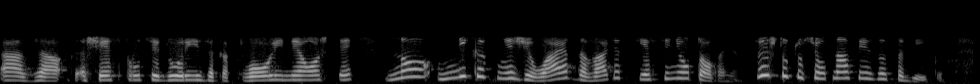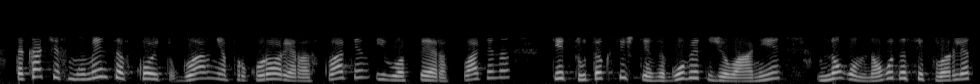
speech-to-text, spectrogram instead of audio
за 6 процедури, за какво ли не още, но никак не желаят да вадят кестени от огъня. Същото се отнася и за съдиите. Така че в момента, в който главният прокурор е разклатен и властта е разклатена, те тутък си ще загубят желание много-много да се хвърлят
